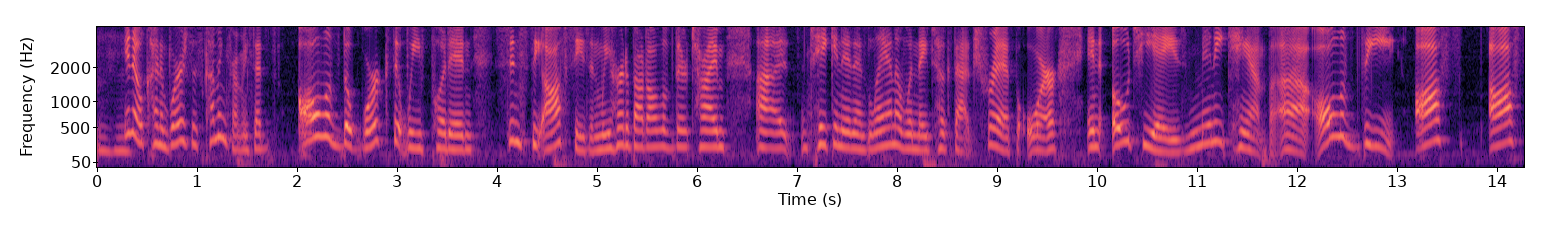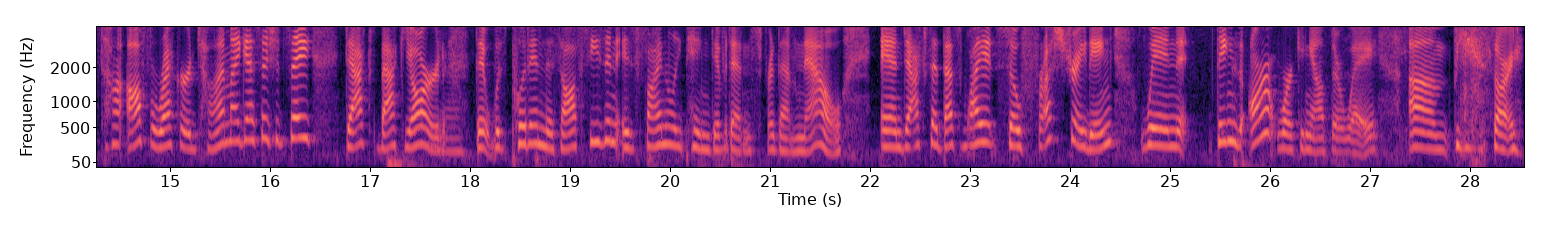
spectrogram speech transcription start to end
mm-hmm. you know, kind of where's this coming from? He said it's all of the work that we've put in since the off season. We heard about all of their time uh, taken in Atlanta when they took that trip or in OTAs, mini camp, uh, all of the off off off record time, I guess I should say, Dak's backyard yeah. that was put in this offseason is finally paying dividends for them now. And Dak said that's why it's so frustrating when things aren't working out their way. Um, sorry.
